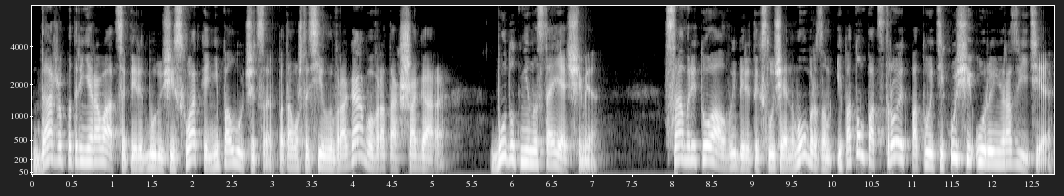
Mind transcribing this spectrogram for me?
даже потренироваться перед будущей схваткой не получится, потому что силы врага во вратах Шагара будут не настоящими. Сам ритуал выберет их случайным образом и потом подстроит под твой текущий уровень развития.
